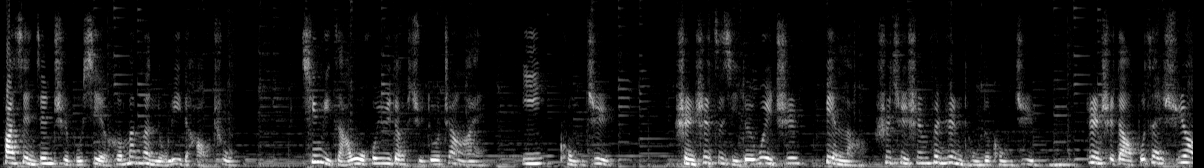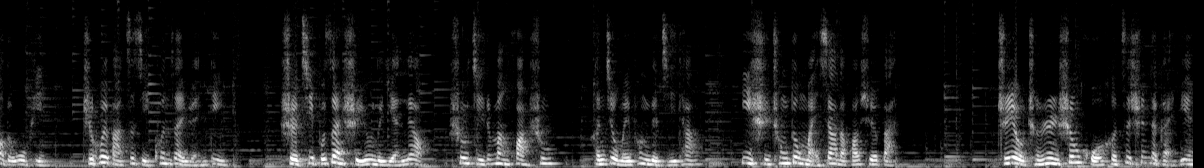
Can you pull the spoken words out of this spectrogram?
发现坚持不懈和慢慢努力的好处。清理杂物会遇到许多障碍：一、恐惧，审视自己对未知、变老、失去身份认同的恐惧，认识到不再需要的物品只会把自己困在原地。舍弃不再使用的颜料、收集的漫画书、很久没碰的吉他、一时冲动买下的滑雪板。只有承认生活和自身的改变，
